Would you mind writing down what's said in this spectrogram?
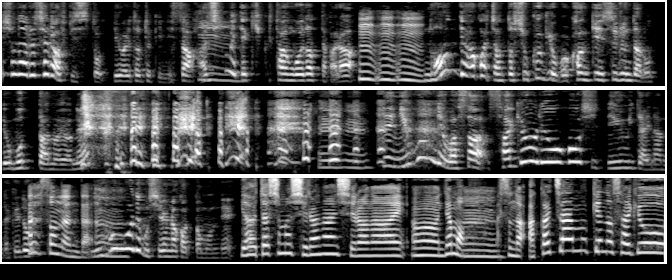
ーショナルセラピストって言われた時にさ、うん初めて聞く単語だったから、うんうんうん。なんで赤ちゃんと職業が関係するんだろうって思ったのよね。で、日本ではさ、作業療法士って言うみたいなんだけど、あ、そうなんだ。日本語でも知らなかったもんね。いや、私も知らない知らない。うん、でも、うんその赤ちゃん向けの作業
